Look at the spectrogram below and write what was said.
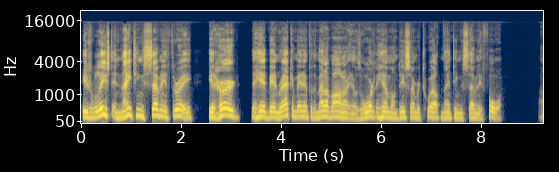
He was released in 1973. He had heard that he had been recommended for the Medal of Honor, and it was awarded to him on December 12, 1974. Uh,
